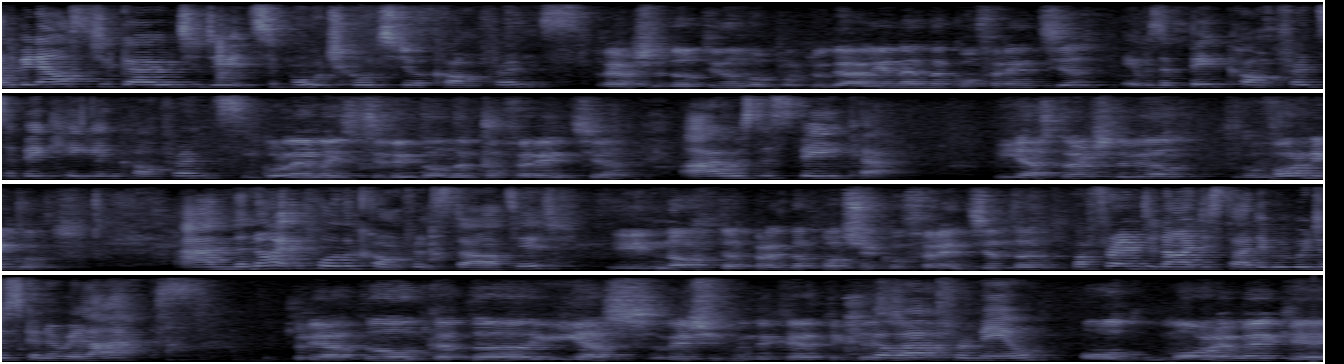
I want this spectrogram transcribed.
I'd been asked to go to do to Portugal to do a conference. Требаше да отидам во Португалија на една конференција, It was a big conference, a big healing conference. голема исцелителна конференција, I was the speaker. и јас требаше да видам говорникот. And the night before the conference started, И ноќта пред да почне конференцијата, my friend and I decided we were just going to relax, пријателката и јас решивме дека ете ќе go out се for a meal. одмореме, ќе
